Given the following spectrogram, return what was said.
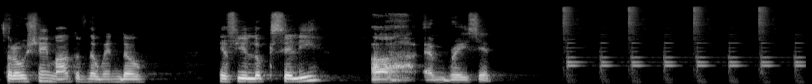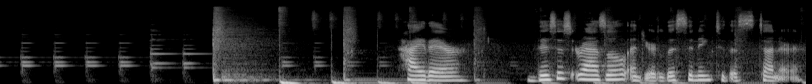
throw shame out of the window. If you look silly, ah, embrace it. Hi there. This is Razzle, and you're listening to The Stunner.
